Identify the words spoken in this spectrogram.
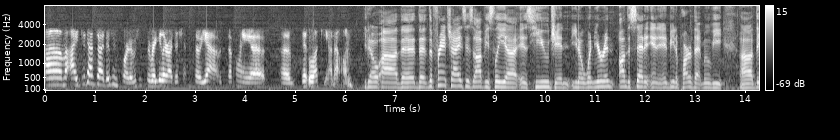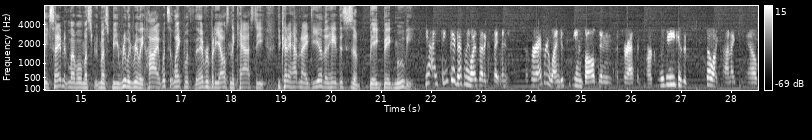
Um, I did have to audition for it. It was just a regular audition. So yeah, it was definitely a, a bit lucky on that one. You know, uh, the, the the franchise is obviously uh, is huge, and you know when you're in on the set and, and being a part of that movie, uh, the excitement level must must be really really high. What's it like with everybody else in the cast? Do you, you kind of have an idea that hey, this is a big big movie? Yeah, I think there definitely was that excitement for everyone just to be involved in a Jurassic Park movie because it's so iconic. You know,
